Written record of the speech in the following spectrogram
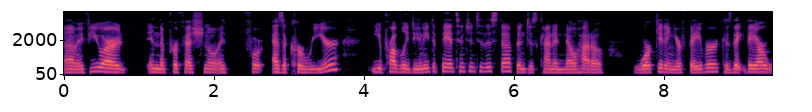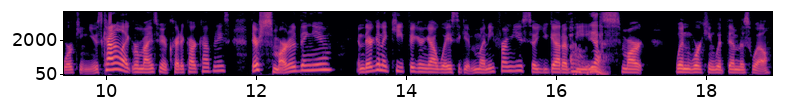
Um, if you are in the professional for as a career, you probably do need to pay attention to this stuff and just kind of know how to work it in your favor because they, they are working you. It's kind of like reminds me of credit card companies. They're smarter than you and they're going to keep figuring out ways to get money from you. So you got to oh, be yeah. smart when working with them as well.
